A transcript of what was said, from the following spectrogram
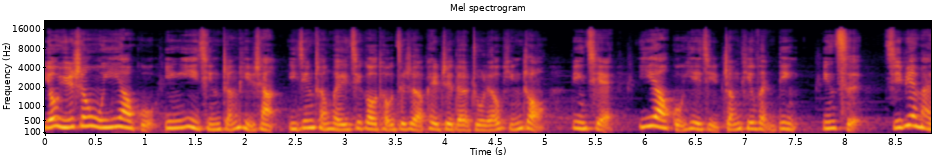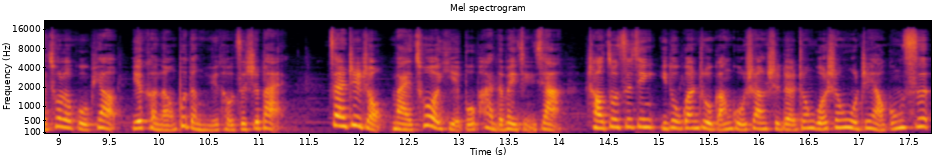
由于生物医药股因疫情整体上已经成为机构投资者配置的主流品种。并且医药股业绩整体稳定，因此即便买错了股票，也可能不等于投资失败。在这种买错也不怕的背景下，炒作资金一度关注港股上市的中国生物制药公司。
